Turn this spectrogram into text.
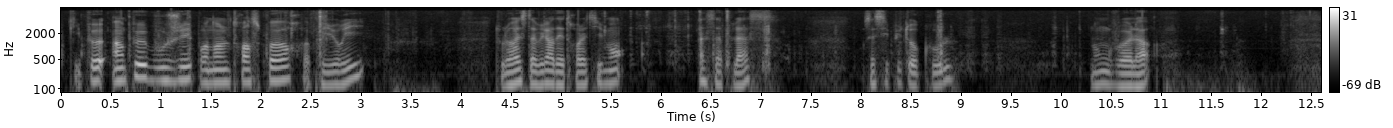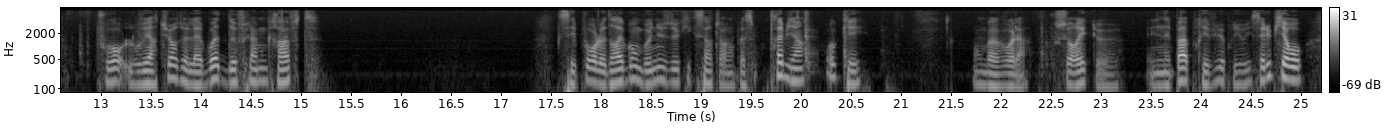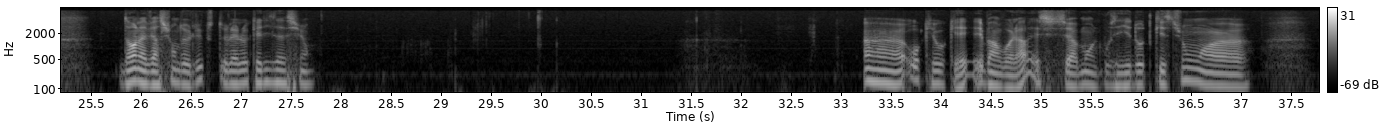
qui peut un peu bouger pendant le transport, a priori. Tout le reste avait l'air d'être relativement à sa place. ça c'est plutôt cool. Donc voilà. Pour l'ouverture de la boîte de Flamecraft. C'est pour le dragon bonus de Kickstarter l'emplacement. Très bien, ok. Bon bah voilà. Vous saurez que Il n'est pas prévu a priori. Salut Pierrot Dans la version de luxe de la localisation. Euh, ok, ok. Et ben voilà. Et si c'est à moins que vous ayez d'autres questions, euh,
